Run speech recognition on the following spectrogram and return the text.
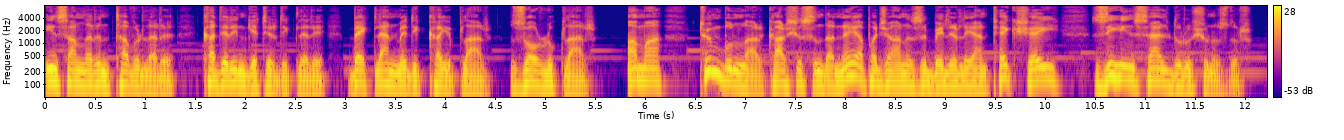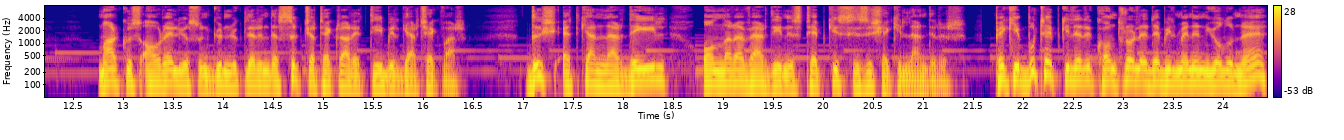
İnsanların tavırları, kaderin getirdikleri, beklenmedik kayıplar, zorluklar. Ama tüm bunlar karşısında ne yapacağınızı belirleyen tek şey zihinsel duruşunuzdur. Marcus Aurelius'un günlüklerinde sıkça tekrar ettiği bir gerçek var. Dış etkenler değil, onlara verdiğiniz tepki sizi şekillendirir. Peki bu tepkileri kontrol edebilmenin yolu ne?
